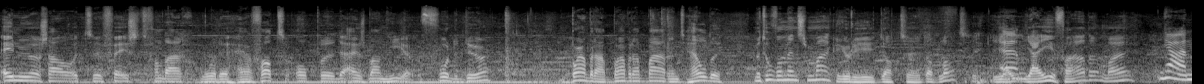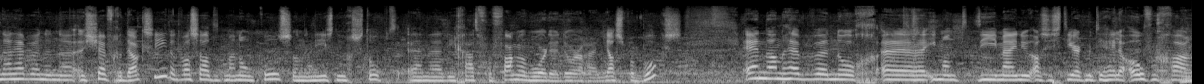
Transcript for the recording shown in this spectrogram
Eén uur zou het feest vandaag worden hervat op de ijsbaan hier voor de deur. Barbara, Barbara Barend, Helden. Met hoeveel mensen maken jullie dat, uh, dat blad? Jij, Um, jij, je vader, maar... Ja, en dan hebben we een, uh, een chef-redactie. Dat was altijd Manon Coulson en die is nu gestopt. En uh, die gaat vervangen worden door Jasper Boks. En dan hebben we nog iemand die mij nu assisteert met die hele overgang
